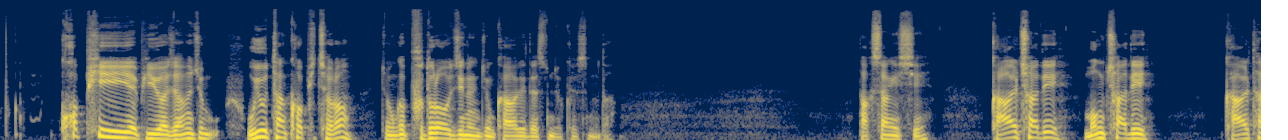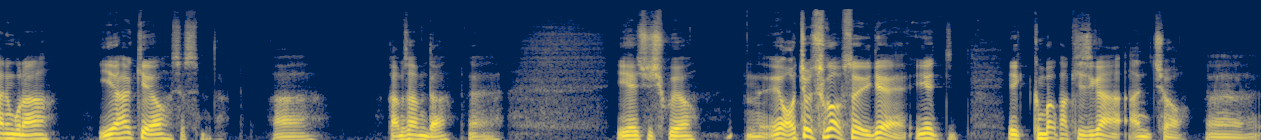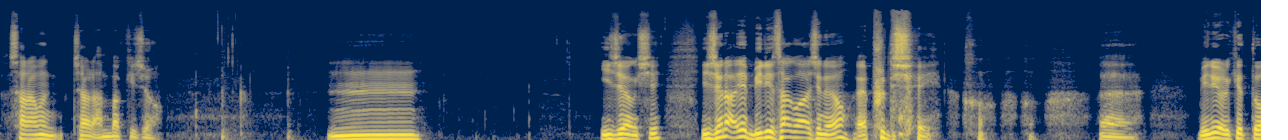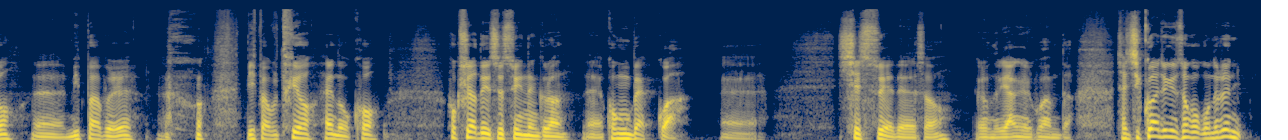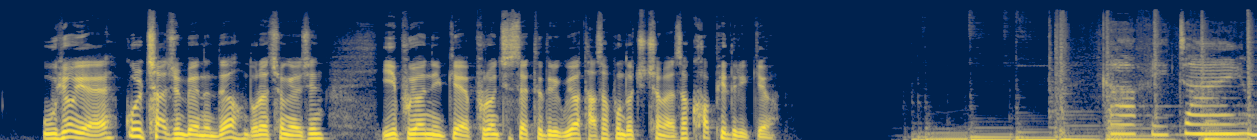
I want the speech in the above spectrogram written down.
커피에 비유하자면 좀 우유탄 커피처럼 좀 뭔가 부드러워지는 좀 가을이 됐으면 좋겠습니다. 박상희 씨, 가을 차디, 멍차디, 가을 타는구나. 이해할게요. 하셨습니다. 아, 감사합니다. 네. 이해해 주시고요. 네, 어쩔 수가 없어요. 이게, 이게, 금방 바뀌지가 않죠. 에, 사람은 잘 안 바뀌죠. 음, 이재영 씨, 이제는 아예 미리 사과하시네요. 애플 DJ. 예, 미리 이렇게 또 예, 밑밥을 밑밥을 투여해 놓고 혹시라도 있을 수 있는 그런 예, 공백과 예, 실수에 대해서 여러분들 양해를 구합니다. 자, 직관적인 선곡 오늘은 우효의 꿀차 준비했는데요. 노래 청해 주신 이부연님께 브런치 세트 드리고요. 다섯 분 더 추첨해서 커피 드릴게요. Coffee time.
